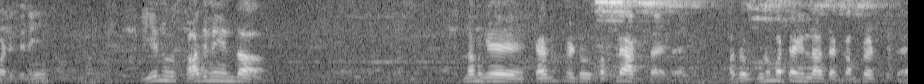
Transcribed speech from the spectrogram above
ಮಾಡಿದ್ದೀನಿ. ಏನು ಸಾಧನೆಯಿಂದ ನಮಗೆ ಕ್ಯಾಲ್ಕುಲೇಟು ಸಪ್ಲೈ ಆಗ್ತಾ ಇದೆ, ಅದು ಗುಣಮಟ್ಟ ಇಲ್ಲ ಅಂತ ಕಂಪ್ಲೇಂಟ್ಸ್ ಇದೆ.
